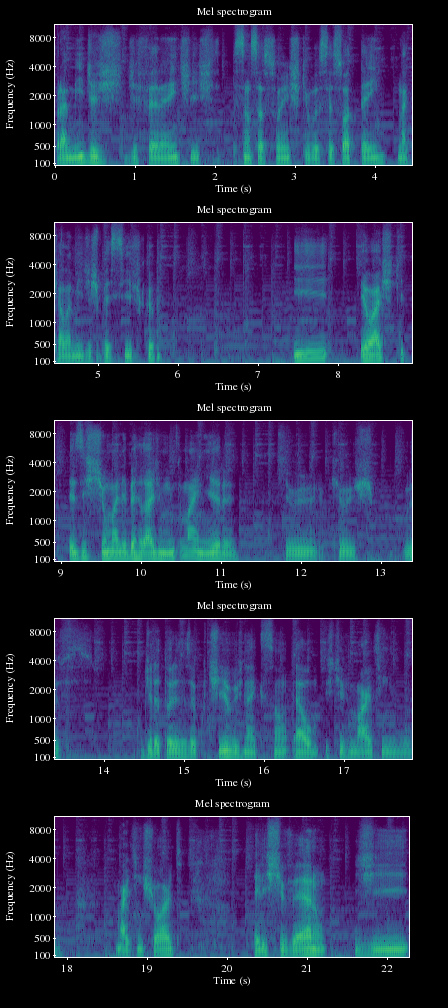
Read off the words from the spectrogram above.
para mídias diferentes sensações que você só tem naquela mídia específica. E eu acho que existia uma liberdade muito maneira que, o, que os, os diretores executivos, né, que são é o Steve Martin e o Martin Short, eles tiveram de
